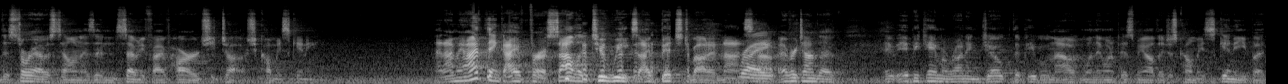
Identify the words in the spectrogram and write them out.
the story I was telling is in 75 Hard, she, ta- she called me skinny. And I mean, I think I, for a solid two weeks, I bitched about it nonstop. Right. Every time that it, it became a running joke that people now, when they want to piss me off, they just call me skinny. But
